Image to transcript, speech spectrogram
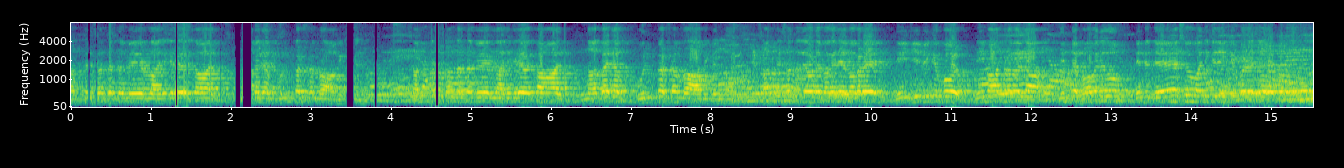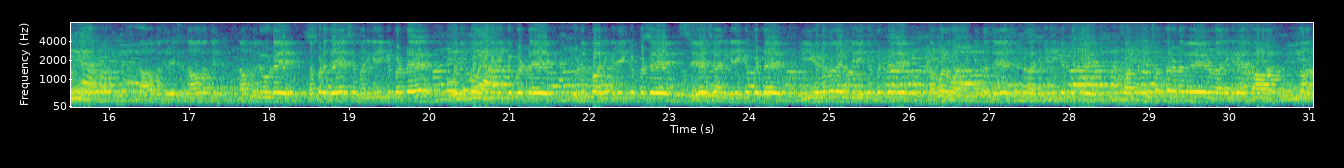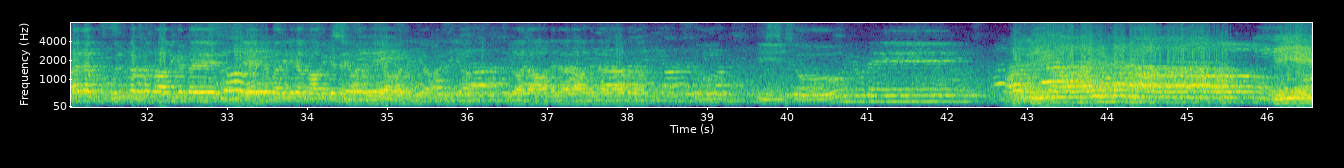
സത്യസന്ധന്റെ മേലുള്ള അനുഗ്രഹത്താൽ നഗരം ഉത്കർഷം പ്രാപിക്കുന്നു. സത്യസന്ധന്റെ മേലുള്ള അനുഗ്രഹത്താൽ നഗരം ഉത്കർഷം പ്രാപിക്കുന്നു. സത്യസന്ധതയോടെ മകനെ മകളെ നീ ജീവിക്കുമ്പോൾ നീ മാത്രമല്ല നിന്റെ ഭവനവും നിന്റെ ദേശവും അനുഗ്രഹിക്കപ്പെടുന്നു. നാമത്തിൽ നമ്മിലൂടെ നമ്മുടെ ദേശം അനുഗ്രഹിക്കപ്പെട്ട് കുടുംബം അനുഗ്രഹിക്കപ്പെട്ട് കുടുംബം അനുഗ്രഹിക്കപ്പെട്ട് ദേശം അനുഗ്രഹിക്കപ്പെട്ട് ഈ ഇടവകൾ അനുഗ്രഹിക്കപ്പെട്ട് നമ്മൾ വസിക്കുന്ന ദേശങ്ങൾ അനുഗ്രഹിക്കപ്പെട്ട് സത്യസന്ധരുടെ മേലുള്ള അനുഗ്രഹത്താൽ നഗരം ഉത്കർഷം പ്രാപിക്കട്ടെ ദേശം അനുഗ്രഹം പ്രാപിക്കട്ടെ. ആരാധന ആരാധന ആരാധന. ഈശോയുടെ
